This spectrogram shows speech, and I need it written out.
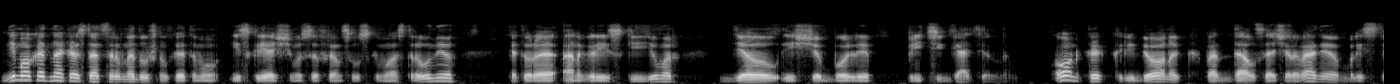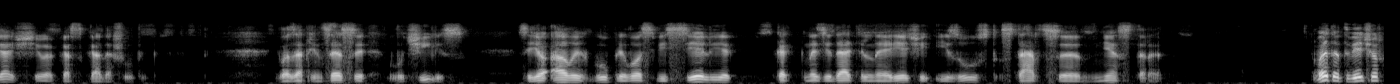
не мог однако остаться равнодушным к этому искрящемуся французскому остроумию, которое английский юмор делал еще более притягательным. Он, как ребенок, поддался очарованию блестящего каскада шуток. Глаза принцессы лучились. С ее алых губ лилось веселье, как назидательная речь из уст старца Нестора. В этот вечер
